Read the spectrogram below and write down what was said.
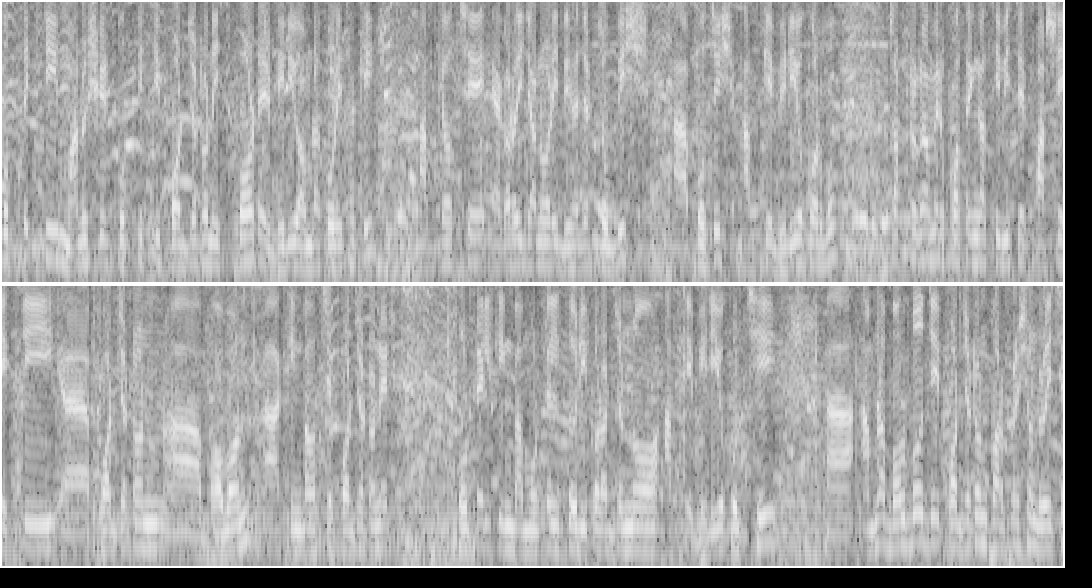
প্রত্যেকটি মানুষের প্রত্যেকটি পর্যটন স্পটের ভিডিও আমরা করে থাকি। আজকে হচ্ছে এগারোই জানুয়ারি দুই হাজার চব্বিশ পঁচিশ, আজকে ভিডিও করব। চট্টগ্রামের পতেঙ্গা সিবিসের পাশে একটি পর্যটন ভবন কিংবা হচ্ছে পর্যটনের হোটেল কিংবা মোটেল তৈরি করার জন্য আজকে ভিডিও করছি। আমরা বলব যে পর্যটন কর্পোরেশন রয়েছে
